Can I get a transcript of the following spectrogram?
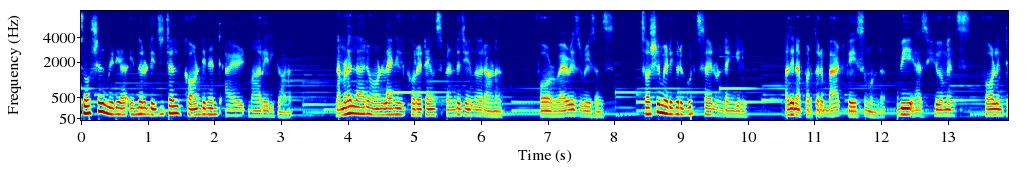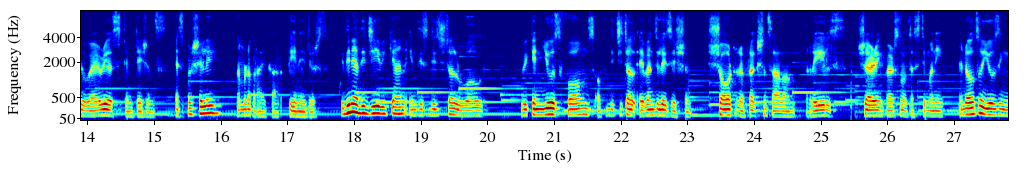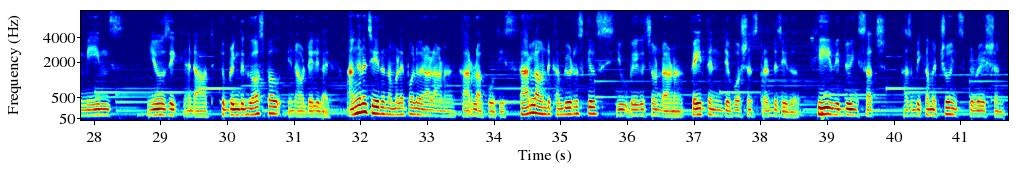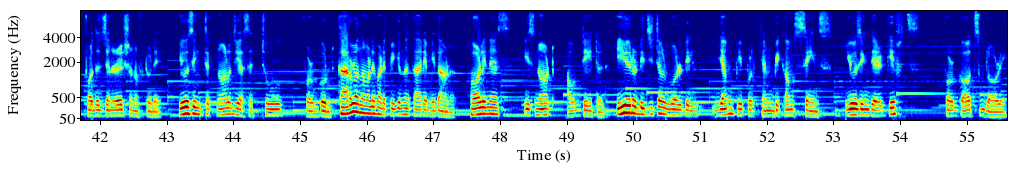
Social media ഇന്നൊരു digital continent ആയി മാറിയിരിക്കുകയാണ് നമ്മളെല്ലാവരും ഓൺലൈനിൽ കുറേ ടൈം സ്പെൻഡ് ചെയ്യുന്നവരാണ് ഫോർ വേരിയസ് റീസൺസ്. സോഷ്യൽ മീഡിയയ്ക്ക് ഒരു ഗുഡ് സൈഡ് ഉണ്ടെങ്കിൽ അതിനപ്പുറത്തൊരു ബാഡ് ഫേസും ഉണ്ട്. We as humans fall into various temptations especially നമ്മുടെ പ്രായക്കാർ ടീനേജേഴ്സ്. ഇതിനെ അതിജീവിക്കാൻ in this digital world we can use forms of digital evangelization short reflections ആവാം reels sharing personal testimony and also using memes music and art to bring the gospel in our daily life അങ്ങനെ ചെയ്ത നമ്മളെപ്പോലെ ഒരാളാണ് Carlo Acutis Carlo അവന്റെ computer skills ഉപയോഗിച്ചുകൊണ്ടാണ് faith and devotion spread ചെയ്തത്. He with doing such has become a true inspiration for the generation of today, using technology as a tool for good Carlo നമ്മളെ പഠിപ്പിക്കുന്ന കാര്യം ഇതാണ്. Holiness is not outdated ഈ ഒരു digital വേൾഡിൽ young people can become saints using their gifts for God's glory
